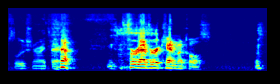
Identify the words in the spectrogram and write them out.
solution right there. Forever chemicals.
